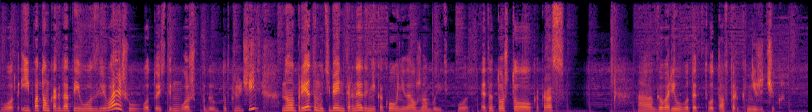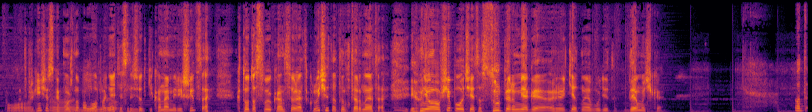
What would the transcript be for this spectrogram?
Вот. И потом, когда ты его заливаешь, вот, то есть ты можешь под, подключить, но при этом у тебя интернета никакого не должно быть. Вот. Это то, что как раз а, говорил вот этот вот автор книжечек. По, прикинь сейчас, как можно бабла поднять, если все-таки Konami решится, кто-то свою консоль отключит от интернета, и у него вообще получается супер-мега раритетная будет демочка. Вот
